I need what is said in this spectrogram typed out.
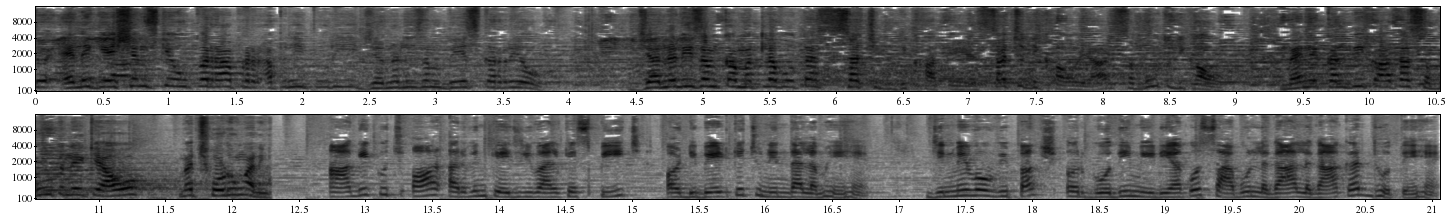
तो एलिगेशंस के ऊपर आप अपनी पूरी जर्नलिज्म बेस कर रहे हो। जर्नलिज्म का मतलब होता है सच दिखाते हैं। सच दिखाओ यार, सबूत दिखाओ। मैंने कल भी कहा था, सबूत लेके आओ, मैं छोड़ूँगा नहीं। आगे कुछ और अरविंद केजरीवाल के स्पीच और डिबेट के चुनिंदा लम्हे हैं, जिनमें वो विपक्ष और गोदी मीडिया को साबुन लगा लगा कर धोते हैं।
